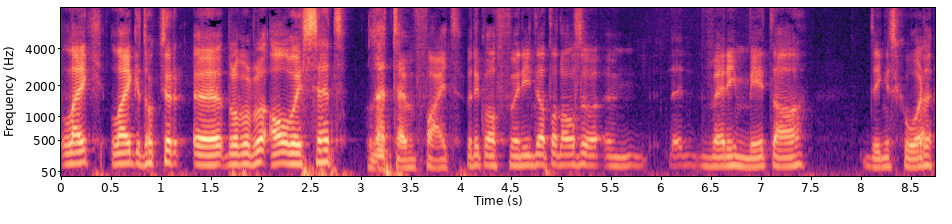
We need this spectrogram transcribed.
Like, like uh, blablabla always said, let them fight. Vind ik wel funny dat dat al zo een, een very meta ding is geworden.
